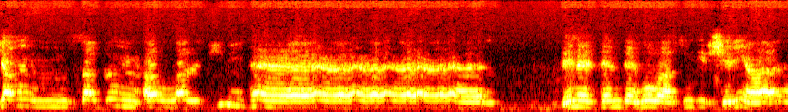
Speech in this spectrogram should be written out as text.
canım sakın Allah kimden? Denesen de olası bir şeriat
